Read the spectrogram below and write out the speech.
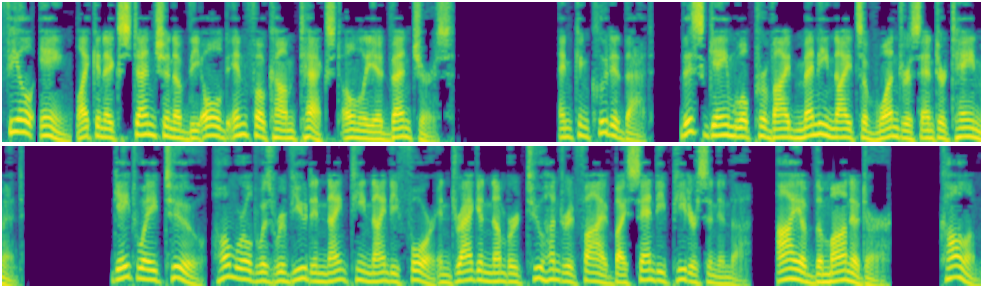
feel like an extension of the old Infocom text-only adventures", and concluded that, "...this game will provide many nights of wondrous entertainment." Gateway 2, Homeworld was reviewed in 1994 in Dragon No. 205 by Sandy Petersen in the "'Eye of the Monitor' column.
